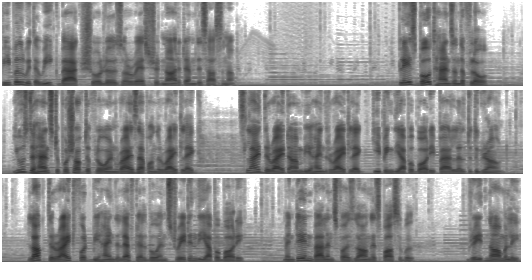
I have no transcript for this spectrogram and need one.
People with a weak back, shoulders, or wrist should not attempt this asana. Place both hands on the floor. Use the hands to push off the floor and rise up on the right leg. Slide the right arm behind the right leg, keeping the upper body parallel to the ground. Lock the right foot behind the left elbow and straighten the upper body. Maintain balance for as long as possible. Breathe normally.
